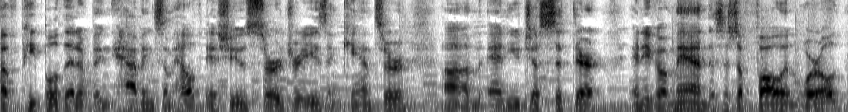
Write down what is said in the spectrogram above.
of people that have been having some health issues, surgeries, and cancer, um, and you just sit there and you go, man, this is a fallen world.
